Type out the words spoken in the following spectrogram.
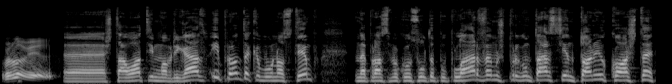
Vamos lá ver. Eh, está ótimo, obrigado. E pronto, acabou o nosso tempo. Na próxima consulta popular, vamos perguntar se António Costa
